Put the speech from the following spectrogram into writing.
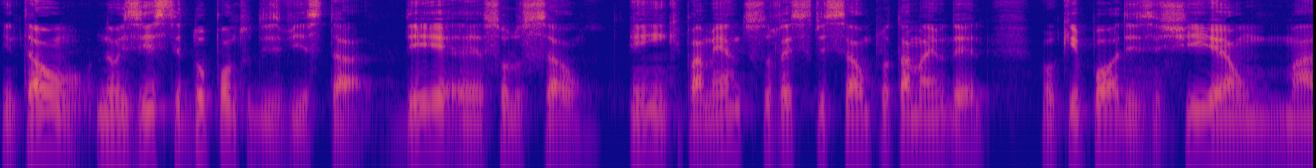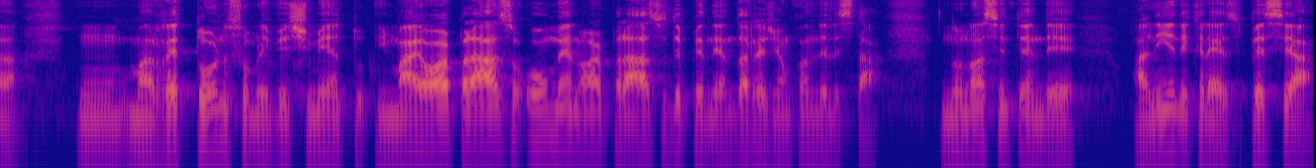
Então, não existe, do ponto de vista de eh, solução em equipamentos, restrição para o tamanho dele. O que pode existir é uma, um uma retorno sobre investimento em maior prazo ou menor prazo, dependendo da região quando ele está. No nosso entender, a linha de crédito PCA,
